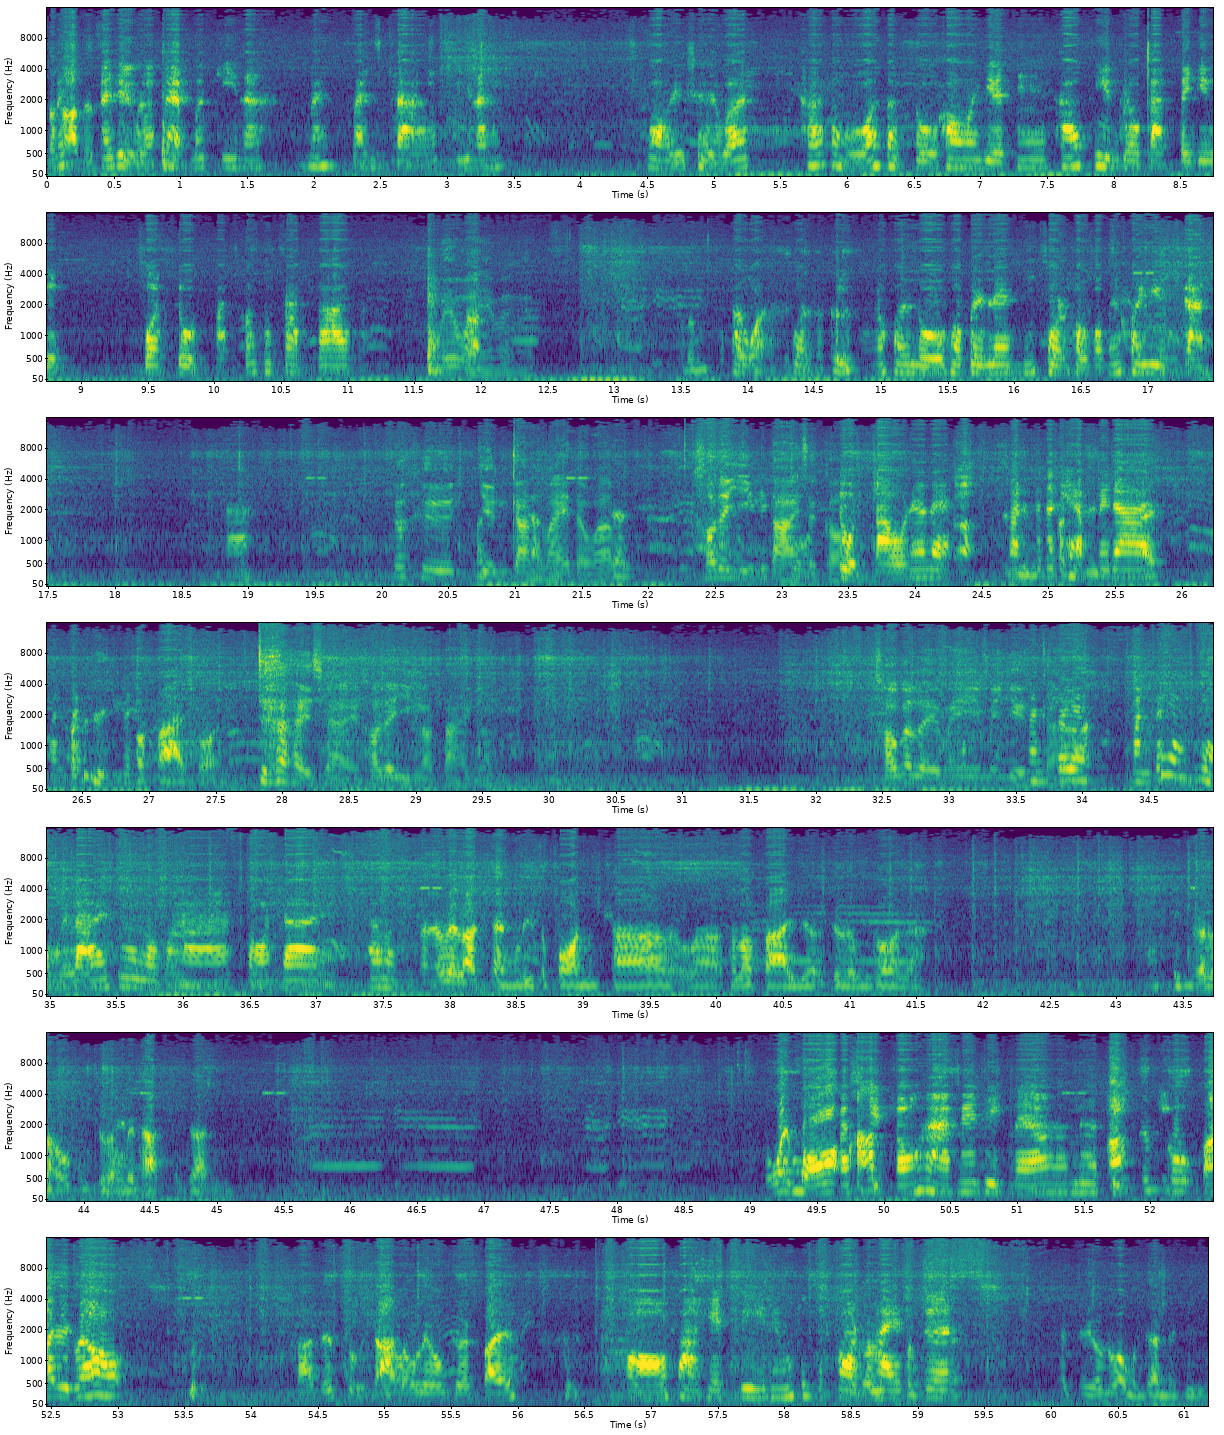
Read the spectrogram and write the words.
นะไม่ครับหมายถึงว่าแบบเมื่อกี้นะไม่หมายถึงตาเมื่อกี้นะ บอกเฉยๆว่า ถ้าสมมติว่าศัตรูเข้ามาเยอะเนี่ยถ้าทีมเดียวกันไปยืน บนจุดมันก็จะกันได้นะไม่ไหวบ้างครับมันไม่ไหวส่วนที่ไม่ค่อยรู้เพราะไปเล่นนี่คนเขาก็ไม่ค่อยยืนกันนะก็คือยืนกันไว้แต่ว่าเขาจะยิงตายซะก่อนจุดเราเนี่ยแหละ มันก็จะแคปไม่ได้ มันมันจะก็ยิงเขาตายก่อน ใช่ใช่เขาจะยิงเราตายก่อน เขาก็เลยไม่ไม่ยืนมันกันก็ยังมันก็ยังห่วงเวลาให้เพื่อนเรามาซ้อนได้ ถ้ามันถ้าเวลาแข่งรีสปอนมันช้าแบบว่า ถ้าเราตายเยอะเกินก็นะเพื่อนเราก็คงเกิดไม่ทันเหมือนกัน โอ้ยหมอปาคัดสิตร้องหาเมดิกแล้วนะเลือดคัติดดเดสุไปอีกแล้วคัดเดสุจากเราเร็วเกินไปหมอฝั่งเฮดดีนี่รู้สึกจะปลอดภัยเหลือเกิน ไอจีก็ร่วงเหมือนกันตะกี้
